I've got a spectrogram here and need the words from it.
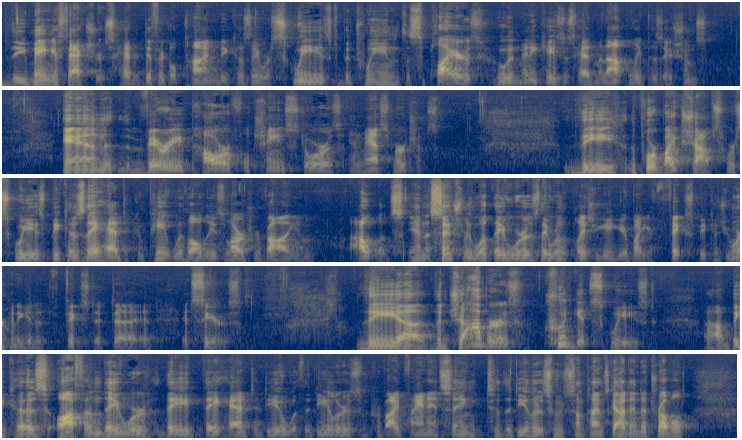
the manufacturers had a difficult time because they were squeezed between the suppliers, who in many cases had monopoly positions, and the very powerful chain stores and mass merchants. The, the poor bike shops were squeezed because they had to compete with all these larger volume outlets. And essentially what they were is they were the place you get your bike fixed because you weren't going to get it fixed at, uh, at, at, Sears. The, uh, the jobbers could get squeezed uh, because often they, were, they, they had to deal with the dealers and provide financing to the dealers who sometimes got into trouble.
